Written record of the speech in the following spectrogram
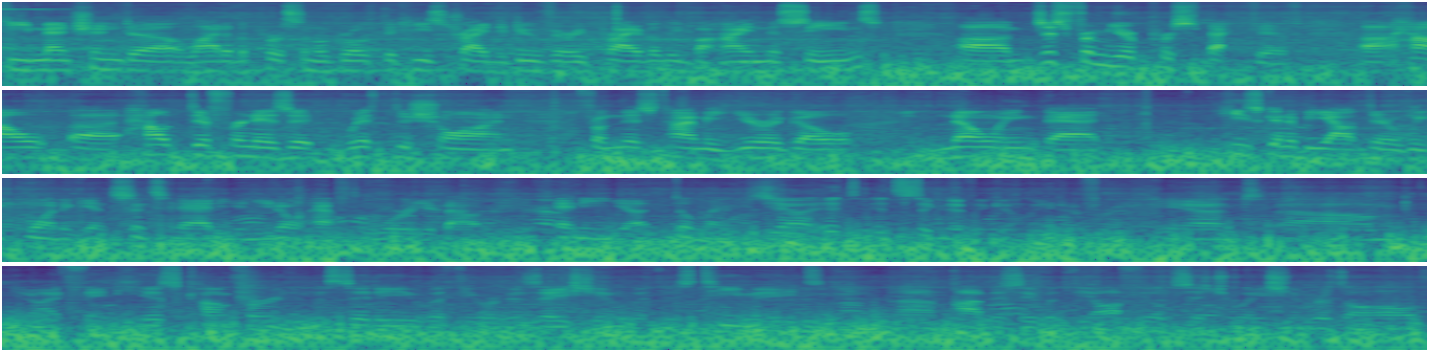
He mentioned uh, a lot of the personal growth that he's tried to do very privately behind the scenes. Um, just from your perspective, uh, how uh, how different is it with Deshaun from this time a year ago, knowing that he's going to be out there week one against Cincinnati, and you don't have to worry about any uh, delays. Yeah, it's, it's significantly different, and um, you know I think his comfort in the city, with the organization, with his teammates, um, obviously with the off-field situation resolved,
